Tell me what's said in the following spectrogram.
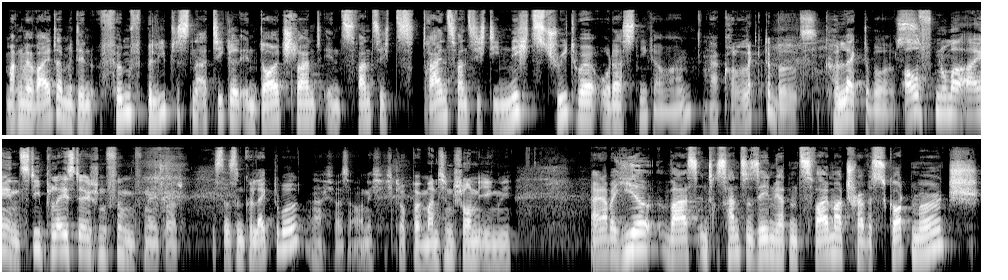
machen wir weiter mit den fünf beliebtesten Artikeln in Deutschland in 2023, die nicht Streetwear oder Sneaker waren. Na, Collectibles. Collectibles. Auf Nummer eins die PlayStation 5. Nee, Quatsch. Ist das ein Collectible? Ach, ich weiß auch nicht. Ich glaube bei manchen schon irgendwie. Nein, aber hier war es interessant zu sehen, wir hatten zweimal Travis Scott Merch,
